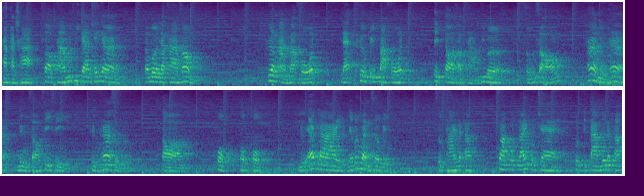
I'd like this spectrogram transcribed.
ถ้ากระชากสอบถามวิธีการใช้งาน ประเมินราคาซ่อม เครื่องอ่านบาร์โค้ดและเครื่องปริ้นบาร์โค้ดติดต่อสอบถามที่เบอร์ 02 515 1244 ถึง 50 ต่อ 666 หรือแอดไลน์ Level One Service สุดท้ายนะครับ ฝากกดไลค์ กดแชร์ กดติดตามด้วยนะครับ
